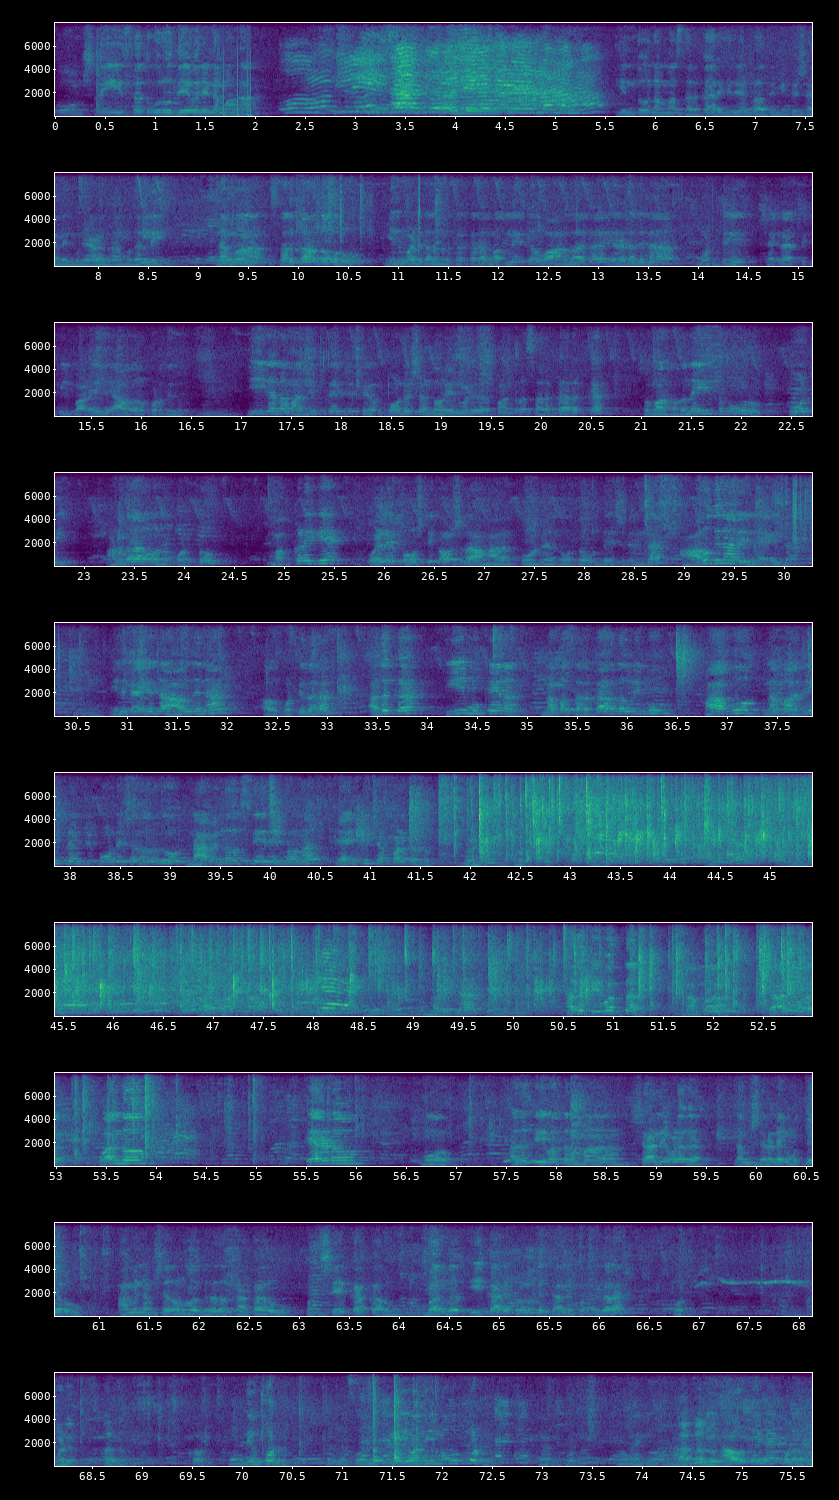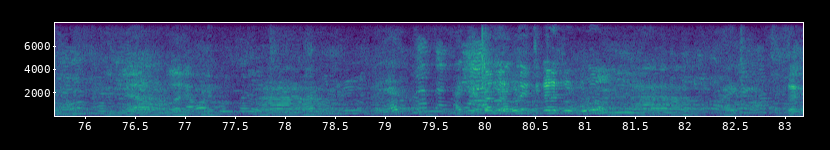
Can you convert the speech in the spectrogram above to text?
ಓಂ ಶ್ರೀ ಸದ್ಗುರು ದೇವನೇ ನಮಃ. ಇಂದು ನಮ್ಮ ಸರ್ಕಾರಿ ಹಿರಿಯ ಪ್ರಾಥಮಿಕ ಶಾಲೆ ಗುಡಿಯಾಳ ಗ್ರಾಮದಲ್ಲಿ ನಮ್ಮ ಸರ್ಕಾರದವರು ಏನು ಮಾಡಿದಾರೆ ಅಂದ್ರೆ ಪ್ರಕಾರ ಮೊದ್ಲಿಕ್ಕೆ ವಾರದಾಗ ಎರಡು ದಿನ ಮೊಟ್ಟೆ ಶೇಂಗಾ ಚಿಕ್ಕಿ ಬಾಳೆಹಣ್ಣು ಯಾವ್ದಾದ್ರು ಕೊಡ್ತಿದ್ರು. ಈಗ ನಮ್ಮ ಅಜಿತ್ ಪ್ರೇಮ್ಜಿ ಫೌಂಡೇಶನ್ದವ್ರು ಏನು ಮಾಡಿದಾರಪ್ಪ ಅಂದ್ರೆ ಸರ್ಕಾರಕ್ಕೆ ಸುಮಾರು ಹದಿನೈದು ನೂರು ಕೋಟಿ ಅನುದಾನವನ್ನು ಕೊಟ್ಟು ಮಕ್ಕಳಿಗೆ ಒಳ್ಳೆ ಪೌಷ್ಟಿಕಾಂಶದ ಆಹಾರ ಕೊಡ್ರಿ ಅನ್ನುವಂಥ ಉದ್ದೇಶದಿಂದ ಆರು ದಿನ ರೀ ಮ್ಯಾಗಿಂದ. ಇನ್ನು ಮ್ಯಾಗಿಂದ ಆರು ದಿನ ಅವ್ರು ಕೊಟ್ಟಿದಾರ. ಅದಕ್ಕೆ ಈ ಮುಖೇನ ನಮ್ಮ ಸರ್ಕಾರದವರಿಗೂ ಹಾಗೂ ನಮ್ಮ ಅಜೀಂ ಪ್ರೇಮ್ಜಿ ಫೌಂಡೇಶನ್ ಅವರಿಗೂ ನಾವೆಲ್ಲರೂ ಸೇರಿ ಮಾಡೋಣ ಥ್ಯಾಂಕ್ ಯು ಚಪ್ಪಾಳೆ ತಟ್ಟು. ಅದಕ್ಕೆ? ಅದಕ್ಕೆ ಇವತ್ತ ನಮ್ಮ ಶಾಲೆ ಒಳಗೆ ಒಂದು ಎರಡು ಮೂರು. ಅದಕ್ಕೆ ಇವತ್ತು ನಮ್ಮ ಶಾಲೆ ಒಳಗೆ ನಮ್ಮ ಶರಣೈ ಮುತ್ತೆಯರು ಆಮೇಲೆ ನಮ್ಮ ಶರಣ ಗಿರದ ಕಾಕಾರು ಮತ್ತು ಶೇಖ್ ಕಾಕಾರು ಬಂದು ಈ ಕಾರ್ಯಕ್ರಮಕ್ಕೆ ಚಾಲನೆ ಕೊಡ್ತಿದ್ದಾರೆ ಕೊಡ್ರಿ ಕೊಡು. ನೀವು ಕೊಡ್ರಿ. ನೀವು ಈ ಮಗು ಕೊಡ್ರಿ. ಅವ್ರ ಕೈ ಮ್ಯಾಗ ಕೊಡಿ. ಹಾಂ ಎತ್ತು.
